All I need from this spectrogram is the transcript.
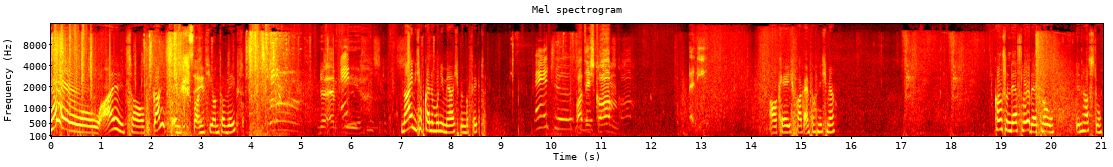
Wow, Alter, auf ganz entspannt hier unterwegs. Nein, ich habe keine Muni mehr, ich bin gefickt. welche. Warte, ich komm. Eddie. Okay, ich frage einfach nicht mehr. Komm schon, der ist low, der ist low. Den hast du.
